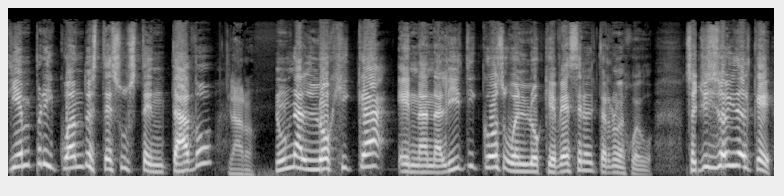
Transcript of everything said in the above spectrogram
siempre y cuando esté sustentado claro. en una lógica en analíticos o en lo que ves en el terreno de juego. O sea, yo sí soy del que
